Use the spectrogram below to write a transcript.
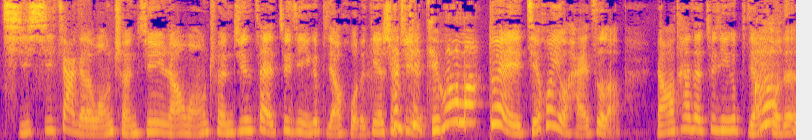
齐溪嫁给了王传君，然后王传君在最近一个比较火的电视剧结婚了吗？对，结婚有孩子了。然后他在最近一个比较火的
